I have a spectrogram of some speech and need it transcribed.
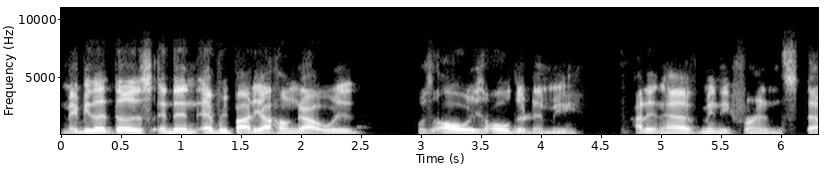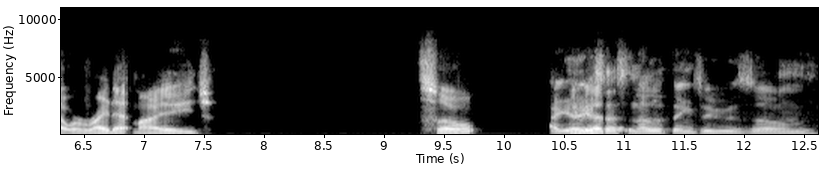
maybe that does. And then everybody I hung out with was always older than me. I didn't have many friends that were right at my age. So I, I guess that- that's another thing too. Is um,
